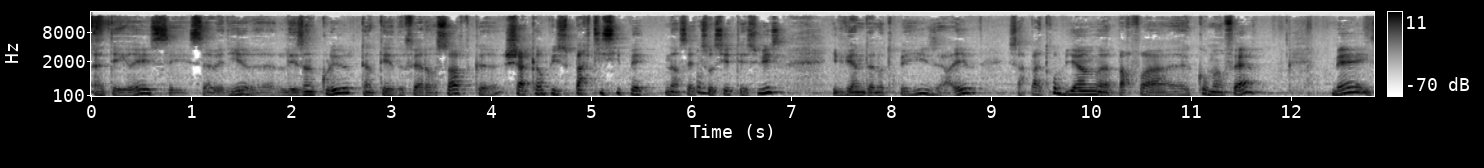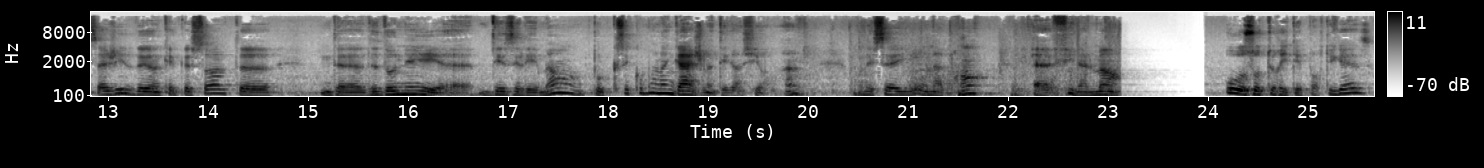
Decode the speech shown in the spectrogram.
intégrer, ça veut dire les inclure, tenter de faire en sorte que chacun puisse participer dans cette société suisse. Ils viennent de notre pays, ils arrivent, ils ne savent pas trop bien parfois comment faire, mais il s'agit de, en quelque sorte de, de donner des éléments pour que c'est comme un langage l'intégration. Hein. On essaye, on apprend finalement aux autorités portugaises,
